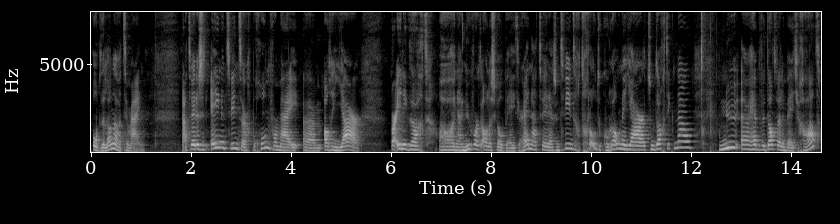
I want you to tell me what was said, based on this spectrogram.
op de langere termijn? Nou, 2021 begon voor mij um, als een jaar waarin ik dacht: oh, nou nu wordt alles wel beter. Hè? Na 2020, het grote coronajaar, toen dacht ik: nou, nu uh, hebben we dat wel een beetje gehad.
